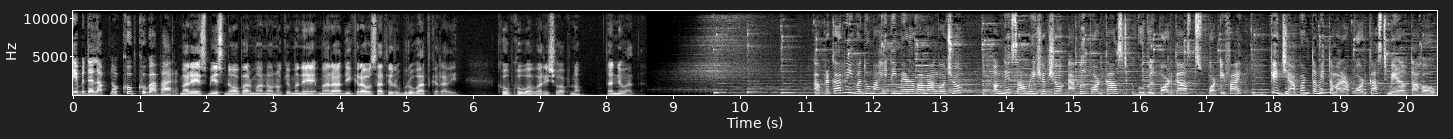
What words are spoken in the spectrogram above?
તે બદલ આપનો ખૂબ ખૂબ આભાર. મારે એસબીએસનો આભાર માનવાનો કે મને મારા દીકરાઓ સાથે રૂબરૂ વાત કરાવી. ખૂબ ખૂબ આભારી છું આપનો. ધન્યવાદ. આ પ્રકારની વધુ માહિતી મેળવવા માંગો છો? અમને સાંભળી શકશો Apple podcast Google podcast Spotify કે જ્યાં પણ તમે તમારા પોડકાસ્ટ મેળવતા હોવ.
